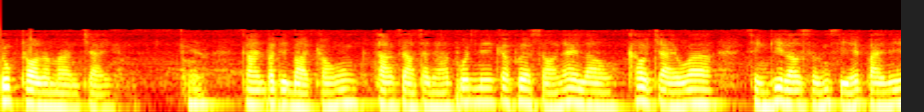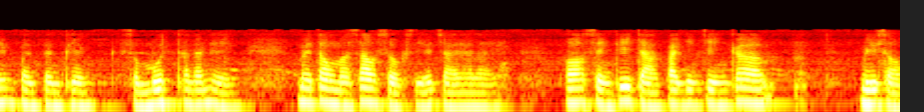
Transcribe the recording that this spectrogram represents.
ทุกทรมานใจ การปฏิบัติของทางศาสนาพุทธนี้ก็เพื่อสอนให้เราเข้าใจว่าสิ่งที่เราสูญเสียไปนี้มันเป็นเพียงสมมุติเท่านั้นเอง ไม่ต้องมาเศร้าโศกเสียใจอะไร เพราะสิ่งที่จากไปจริง ๆก็มีสอง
